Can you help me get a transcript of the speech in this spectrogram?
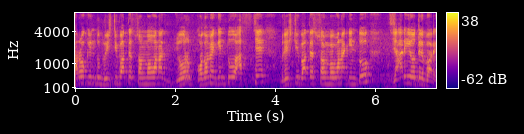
আরও কিন্তু বৃষ্টিপাতের সম্ভাবনা জোর কদমে কিন্তু আসছে। বৃষ্টিপাতের সম্ভাবনা কিন্তু জারি হতে পারে।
